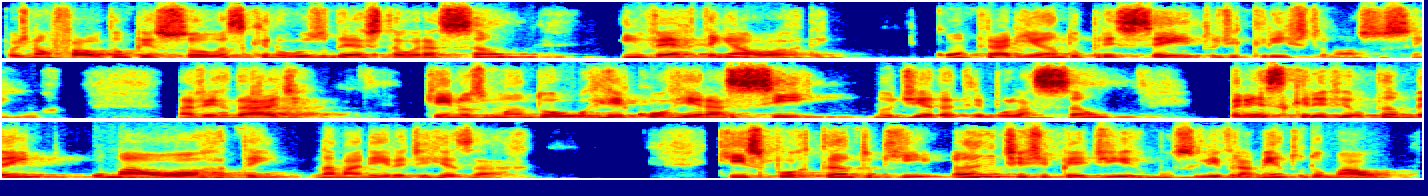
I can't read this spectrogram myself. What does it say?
Pois não faltam pessoas que, no uso desta oração, invertem a ordem, contrariando o preceito de Cristo nosso Senhor. Na verdade, quem nos mandou recorrer a si no dia da tribulação, prescreveu também uma ordem na maneira de rezar. Quis, portanto, que, antes de pedirmos livramento do mal,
